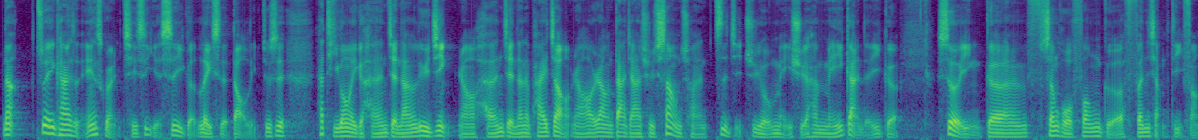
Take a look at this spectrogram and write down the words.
那最一开始，Instagram 其实也是一个类似的道理，就是它提供了一个很简单的滤镜，然后很简单的拍照，然后让大家去上传自己具有美学和美感的一个摄影跟生活风格分享的地方。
